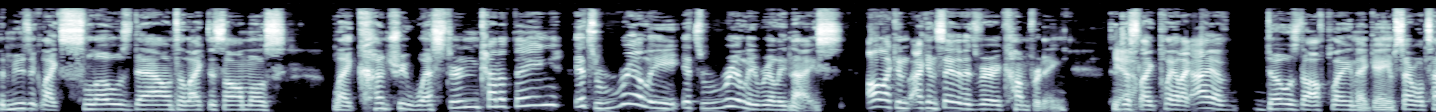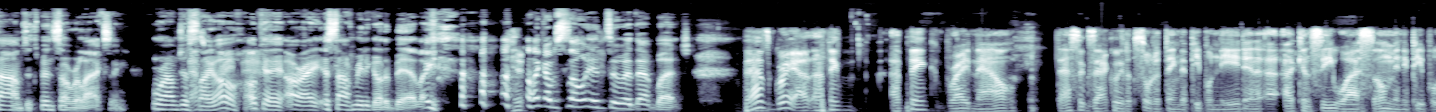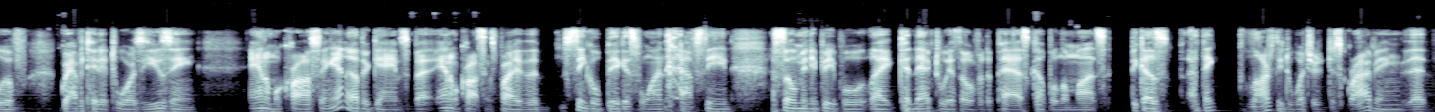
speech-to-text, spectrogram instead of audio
the music like slows down to like this almost like country western kind of thing. It's really, it's really, really nice. All I can, I can say that it's very comforting to yeah. just like play. Like I have dozed off playing that game several times. It's been so relaxing where I'm just That's like, great, oh, man. okay, all right, it's time for me to go to bed. Like, like I'm so into it that much. That's great. I, I, think, I think right now, that's exactly the sort of thing that people need, and I, I can see why so many people have gravitated towards using Animal Crossing and other games, but Animal Crossing is probably the single biggest one I've seen so many people like connect with over the past couple of months because I think largely to what you're describing that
